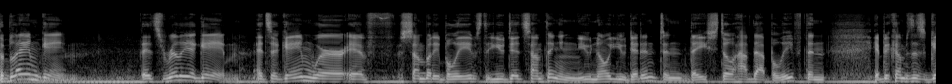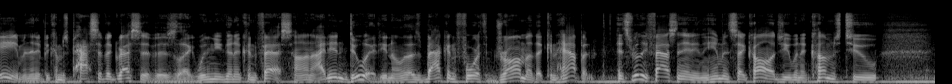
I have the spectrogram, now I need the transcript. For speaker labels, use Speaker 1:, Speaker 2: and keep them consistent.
Speaker 1: The blame game. It's really a game. It's a game where if somebody believes that you did something and you know you didn't and they still have that belief, then it becomes this game and then it becomes passive aggressive. Is like, when are you going to confess, huh? I didn't do it. You know, there's back and forth drama that can happen. It's really fascinating, the human psychology, when it comes to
